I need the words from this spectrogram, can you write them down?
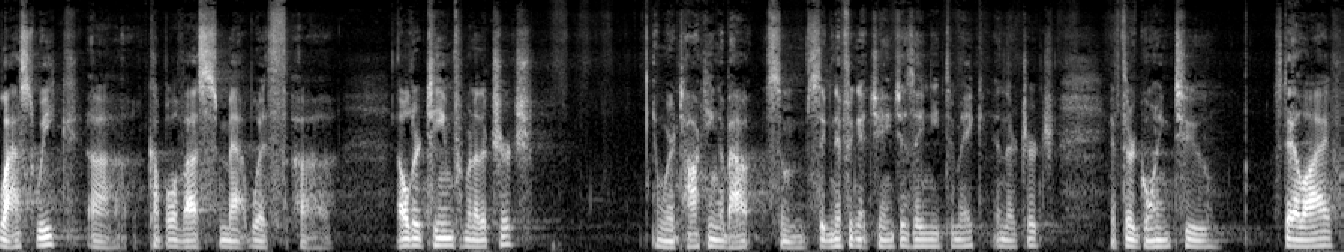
last week, uh, a couple of us met with an elder team from another church, and we are talking about some significant changes they need to make in their church if they're going to stay alive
